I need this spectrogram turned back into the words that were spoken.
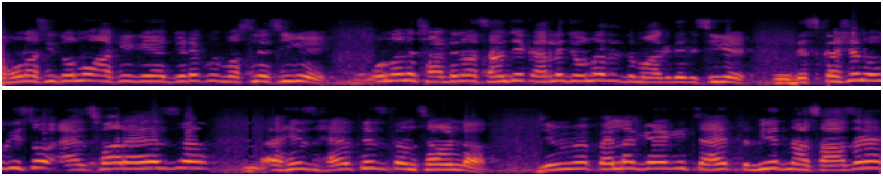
ਹੁਣ ਅਸੀਂ ਦੋਨੋਂ ਆ ਕੇ ਗਏ ਜਿਹੜੇ ਕੋਈ ਮਸਲੇ ਸੀਗੇ ਉਹਨਾਂ ਨੇ ਸਾਡੇ ਨਾਲ ਸਾਂਝੇ ਕਰ ਲਏ ਜੋ ਉਹਨਾਂ ਦੇ ਦਿਮਾਗ ਦੇ ਵਿੱਚ ਸੀਗੇ। ਡਿਸਕਸ਼ਨ ਹੋ ਗਈ so as far as his health is concerned ਜਿਵੇਂ ਮੈਂ ਪਹਿਲਾਂ ਕਿਹਾ ਕਿ ਚਾਹੇ ਤਬੀਅਤ ਨਾਸਾਜ਼ ਹੈ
